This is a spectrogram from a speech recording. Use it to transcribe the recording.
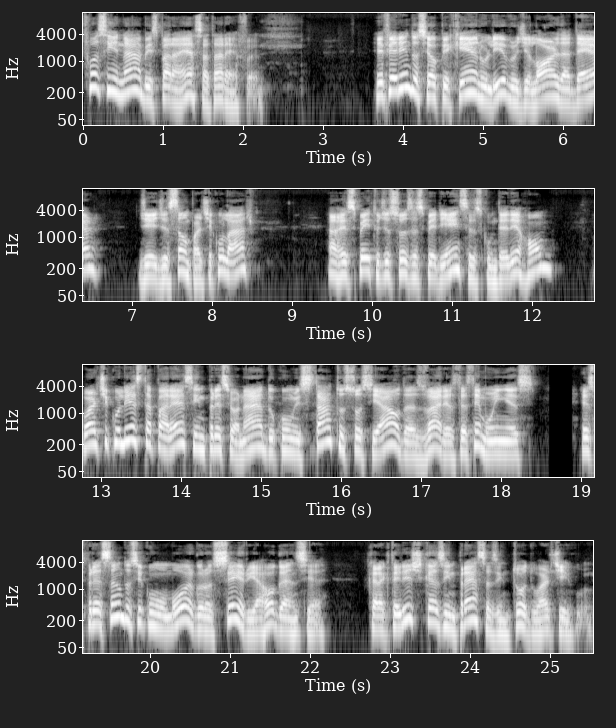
fossem inábeis para essa tarefa. Referindo-se ao pequeno livro de Lord Adair, de edição particular, a respeito de suas experiências com. Home, o articulista parece impressionado com o status social das várias testemunhas, expressando-se com humor grosseiro e arrogância, características impressas em todo o artigo.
